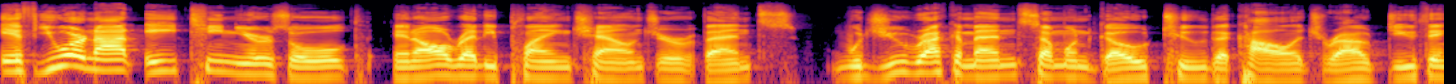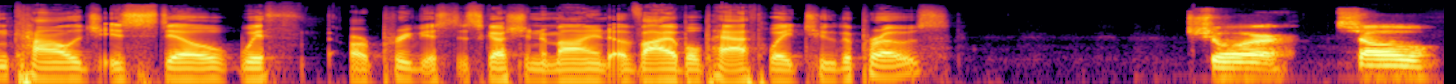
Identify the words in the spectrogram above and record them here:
If you are not 18 years old and already playing challenger events would you recommend someone go to the college route? Do you think college is still with our previous discussion in mind a viable pathway to the pros Sure. So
